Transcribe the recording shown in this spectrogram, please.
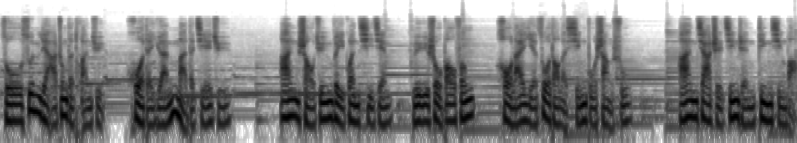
祖孙俩中的团聚。获得圆满的结局。安少君为官期间屡受包封，后来也做到了刑部尚书。安家至今人丁兴旺，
